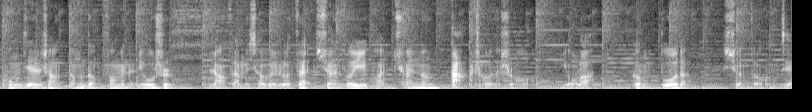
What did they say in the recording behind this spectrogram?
空间上等等方面的优势，让咱们消费者在选择一款全能大车的时候，有了更多的选择空间。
